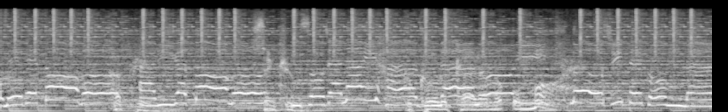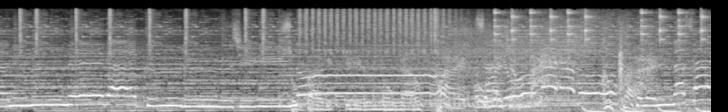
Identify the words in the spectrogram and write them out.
おめでとうもありがとうも嘘じゃないはずなのにどうしてこんなに胸が苦しいの？さようならもごめんなさい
